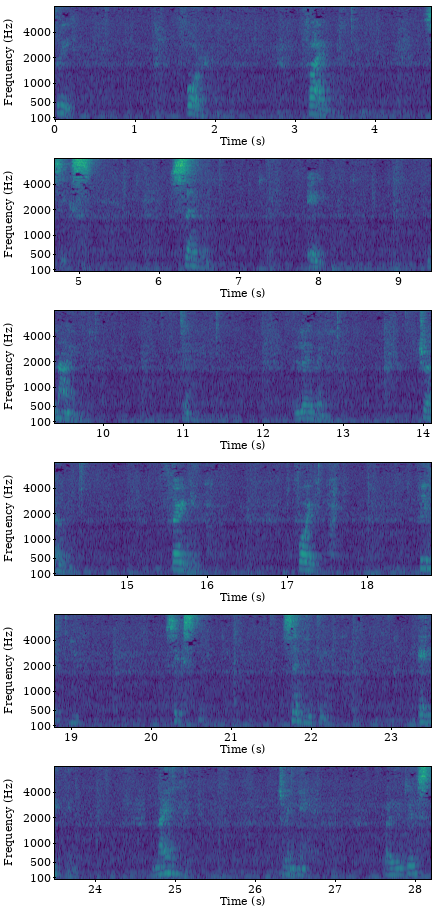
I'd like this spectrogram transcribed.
three, four, five, six, seven, eight, nine, ten, eleven, twelve, thirteen, fourteen, fifteen, sixteen. 17, 18, 19, 20. But it is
